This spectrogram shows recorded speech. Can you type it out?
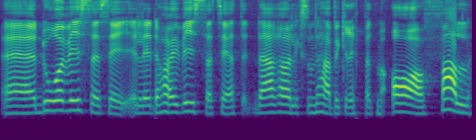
Eh, då visar sig, eller det har ju visat sig att där har liksom det här begreppet med avfall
